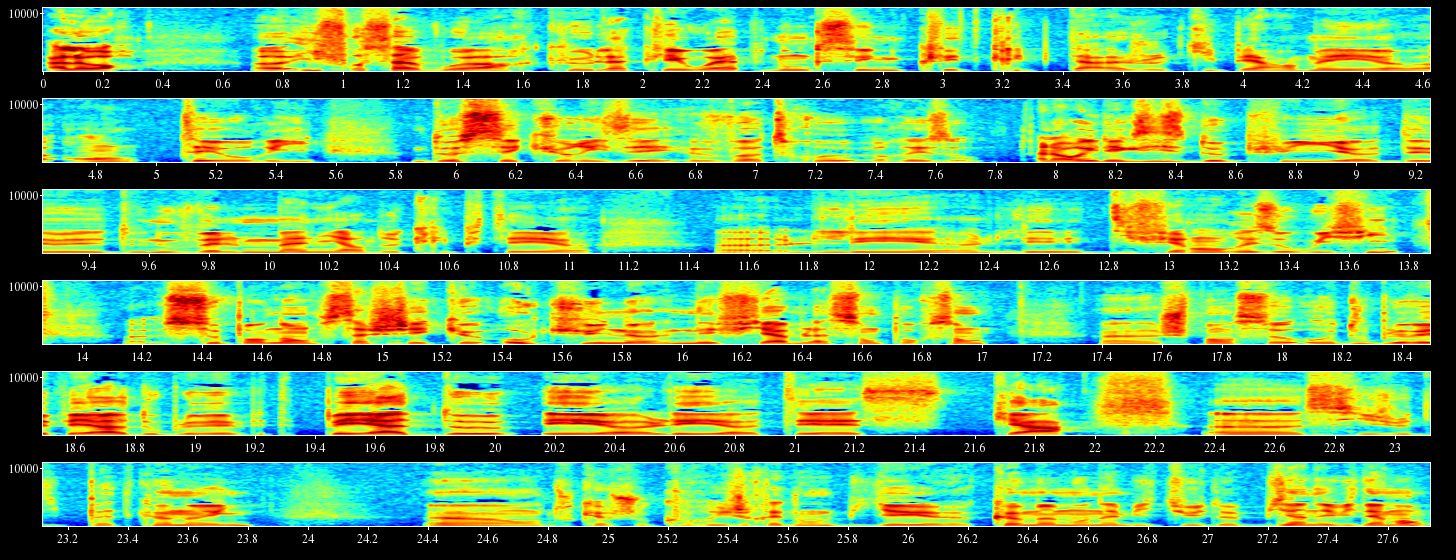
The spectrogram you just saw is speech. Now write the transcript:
Alors euh, il faut savoir que la clé web, donc c'est une clé de cryptage qui permet euh, en théorie de sécuriser votre réseau. Alors il existe depuis euh, de, nouvelles manières de crypter les, différents réseaux Wi-Fi. cependant, sachez qu'aucune n'est fiable à 100%. je pense au WPA, WPA2 et les TSK, si je dis pas de conneries. Euh, en tout cas, je corrigerai dans le billet euh, comme à mon habitude, bien évidemment.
